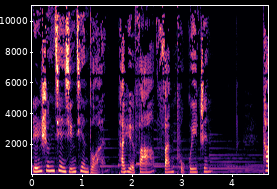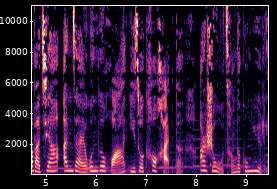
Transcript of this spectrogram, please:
人生渐行渐短，他越发返璞归真。他把家安在温哥华一座靠海的二十五层的公寓里。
